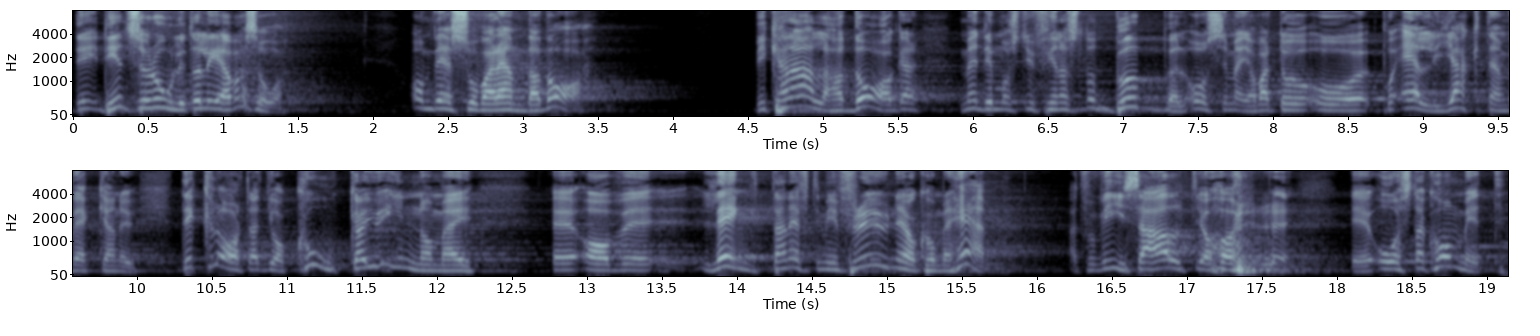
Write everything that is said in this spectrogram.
det, det är inte så roligt att leva så. Om det är så varenda dag. Vi kan alla ha dagar, men det måste ju finnas något bubbel oss emellan. Jag har varit och, och, på älgjakt en vecka nu. Det är klart att jag kokar ju inom mig eh, av eh, längtan efter min fru när jag kommer hem. Att få visa allt jag har eh, åstadkommit.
